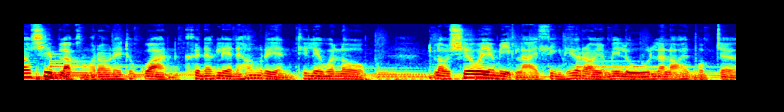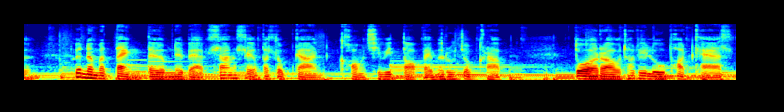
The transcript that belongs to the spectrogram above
าะอาชีพหลักของเราในทุกวันคือนักเรียนในห้องเรียนที่เรียกว่าโลก เราเชื่อว่ายังมีอีกหลายสิ่งที่เรายังไม่รู้และเราให้พบเจอ เพื่อนำมาแต่งเติมในแบบสร้างเสริมประสบการณ์ของชีวิตต่อไปไม่รู้จบครับ ตัวเราเท่าที่รู้พอดแคสต์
